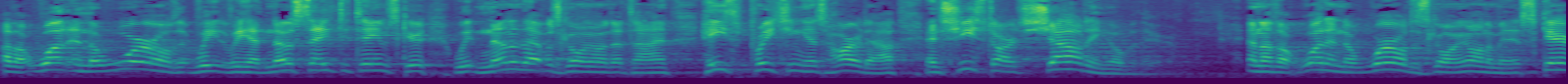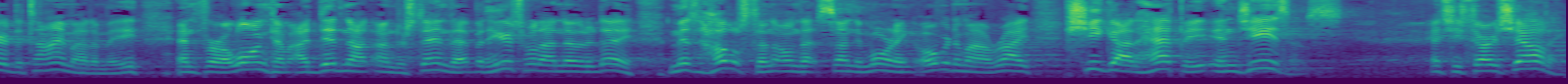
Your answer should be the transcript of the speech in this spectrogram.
I thought, what in the world? We, we had no safety team, scared. We, none of that was going on at the time. He's preaching his heart out, and she starts shouting over there. And I thought, what in the world is going on? I mean, it scared the time out of me. And for a long time, I did not understand that. But here's what I know today Miss Huddleston on that Sunday morning, over to my right, she got happy in Jesus. And she started shouting.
